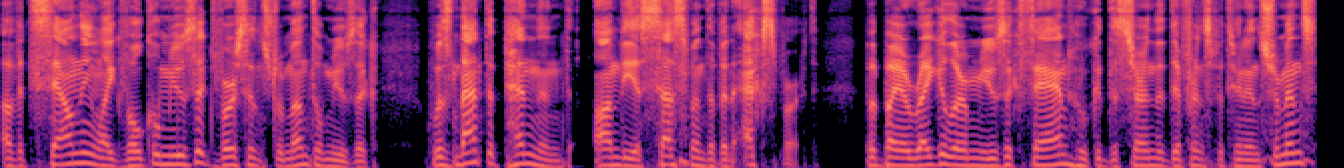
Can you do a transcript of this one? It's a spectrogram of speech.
of it sounding like vocal music versus instrumental music was not dependent on the assessment of an expert but by a regular music fan who could discern the difference between instruments.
